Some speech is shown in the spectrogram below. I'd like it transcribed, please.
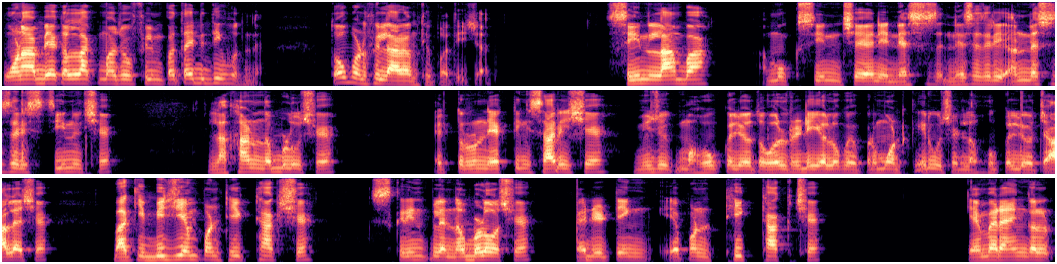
પોણા બે કલાકમાં જો ફિલ્મ પતાવી દીધી હોત ને, તો પણ ફિલ્મ આરામથી પતી જાત. સીન લાંબા, અમુક સીન છે એની નેસેસરી અનનેસેસરી સીન છે. લખાણ નબળું છે. એક્ટરોની એક્ટિંગ સારી છે. મ્યુઝિકમાં હોકલીઓ તો ઓલરેડી એ લોકોએ પ્રમોટ કર્યું છે એટલે હોકલીઓ ચાલે છે. બાકી બીજીએમ પણ ઠીકઠાક છે. સ્ક્રીન પ્લે નબળો છે. એડિટિંગ એ પણ ઠીકઠાક છે. કેમેરા એંગલ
